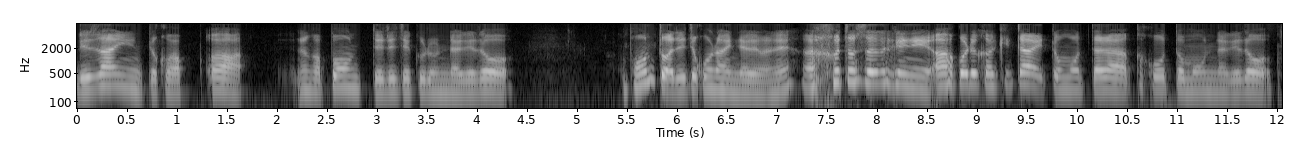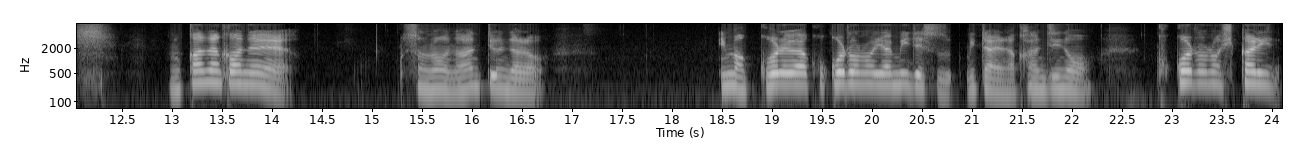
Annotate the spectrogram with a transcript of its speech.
デザインとかは、なんかポンって出てくるんだけど、ポンとは出てこないんだけどね。ふとした時に、あ、これ描きたいと思ったら描こうと思うんだけど、なかなかね、その、なんて言うんだろう。今これは心の闇です、みたいな感じの、心の光、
